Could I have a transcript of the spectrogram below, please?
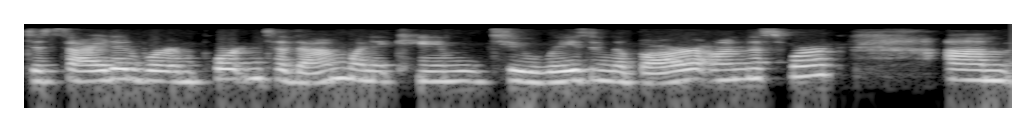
decided were important to them when it came to raising the bar on this work. Um,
